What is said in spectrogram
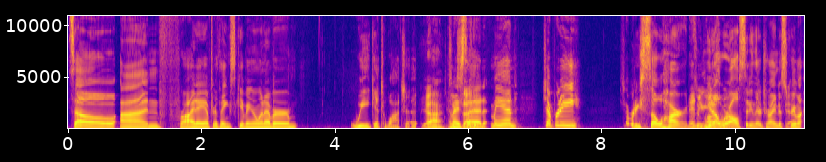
So on Friday after Thanksgiving or whenever, we get to watch it. Yeah. and I said, "Man, Jeopardy, Jeopardy's so hard." And you know, we're all sitting there trying to scream. out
